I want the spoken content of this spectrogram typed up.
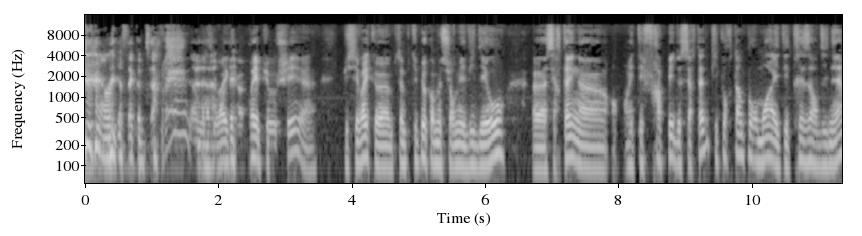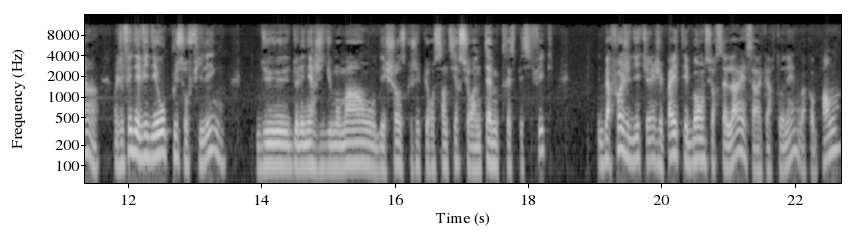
on va dire ça comme ça. c'est vrai qu'après piocher. puis c'est vrai que c'est un petit peu comme sur mes vidéos. Euh, certains euh, ont été frappés de certaines qui pourtant pour moi étaient très ordinaires. Moi, j'ai fait des vidéos plus au feeling du, de l'énergie du moment ou des choses que j'ai pu ressentir sur un thème très spécifique. Parfois, j'ai dit tiens, j'ai pas été bon sur celle-là et ça a cartonné, on va comprendre.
